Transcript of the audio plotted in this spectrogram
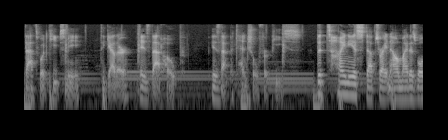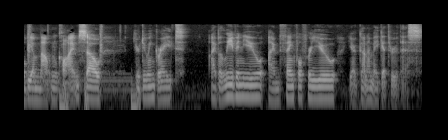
that's what keeps me together is that hope, is that potential for peace. The tiniest steps right now might as well be a mountain climb. So you're doing great. I believe in you. I'm thankful for you. You're gonna make it through this.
